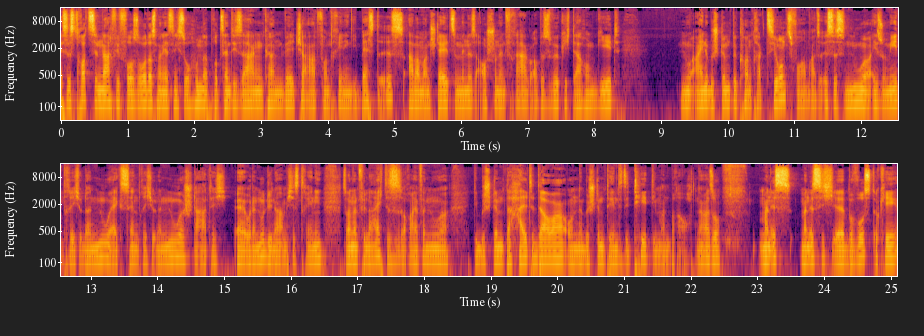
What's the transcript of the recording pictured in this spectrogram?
Es ist trotzdem nach wie vor so, dass man jetzt nicht so hundertprozentig sagen kann, welche Art von Training die beste ist, aber man stellt zumindest auch schon in Frage, ob es wirklich darum geht, nur eine bestimmte Kontraktionsform, also ist es nur isometrisch oder nur exzentrisch oder nur statisch äh, oder nur dynamisches Training, sondern vielleicht ist es auch einfach nur die bestimmte Haltedauer und eine bestimmte Intensität, die man braucht. Ne? Also man ist man ist sich äh, bewusst, okay,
